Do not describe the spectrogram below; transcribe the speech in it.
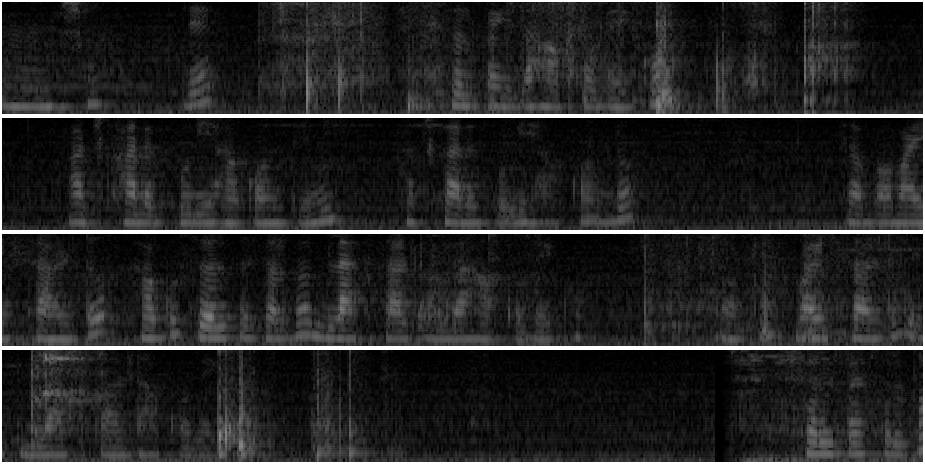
ಒಂದು ನಿಮಿಷ. ಸ್ವಲ್ಪ ಇದು ಹಾಕೋಬೇಕು. ಹಚ್ಚ ಖಾರದ ಪುಡಿ ಹಾಕೊತೀನಿ. ಹಚ್ಚ ಖಾರದ ಪುಡಿ ಹಾಕ್ಕೊಂಡು ಸ್ವಲ್ಪ ವೈಟ್ ಸಾಲ್ಟು ಹಾಗೂ ಸ್ವಲ್ಪ ಸ್ವಲ್ಪ ಬ್ಲ್ಯಾಕ್ ಸಾಲ್ಟ್ ಕೂಡ ಹಾಕ್ಕೋಬೇಕು okay white salt with black salt ಹಾಕೋಬೇಕು ಸ್ವಲ್ಪ ಸ್ವಲ್ಪ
